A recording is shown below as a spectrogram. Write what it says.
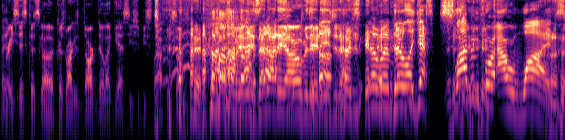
like Racist because uh, Chris Rock is dark. They're like, yes, he should be slapped or something. That's what it is. I know they are over there in Asia. they're like, yes, slap him for our wives,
